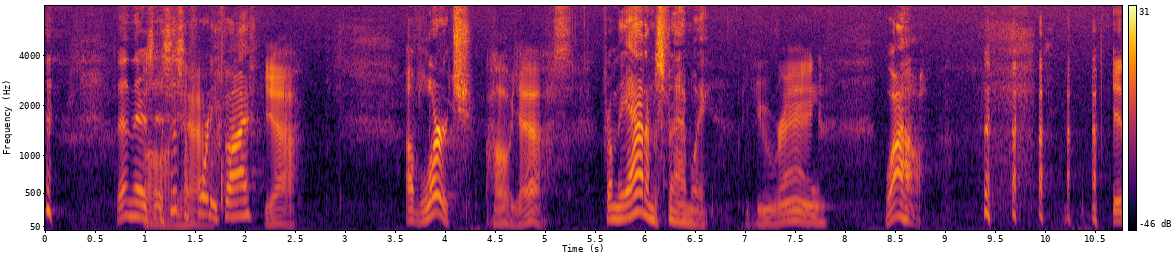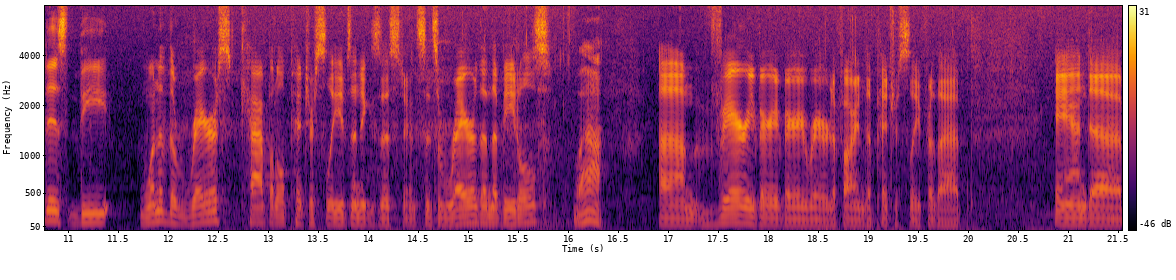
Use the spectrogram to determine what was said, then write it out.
then there's Oh, is this yeah. a 45 Yeah. of Lurch Oh yes. from the Addams family? You rang. Wow. It is the one of the rarest Capitol picture sleeves in existence. It's rarer than the Beatles. Wow. Um, very, very, very rare to find a picture sleeve for that. And uh,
